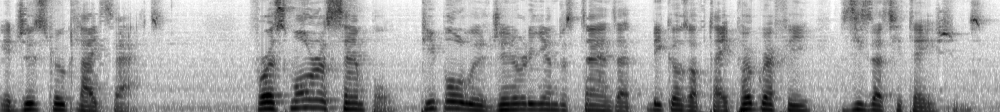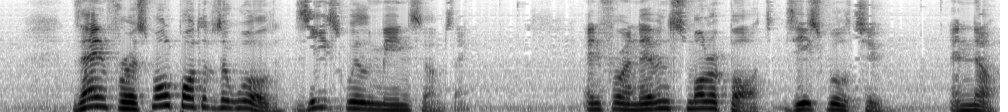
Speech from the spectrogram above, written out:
it just looks like that. For a smaller sample, people will generally understand that because of typography, these are citations. Then for a small part of the world, these will mean something. And for an even smaller part, these will too. And no,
